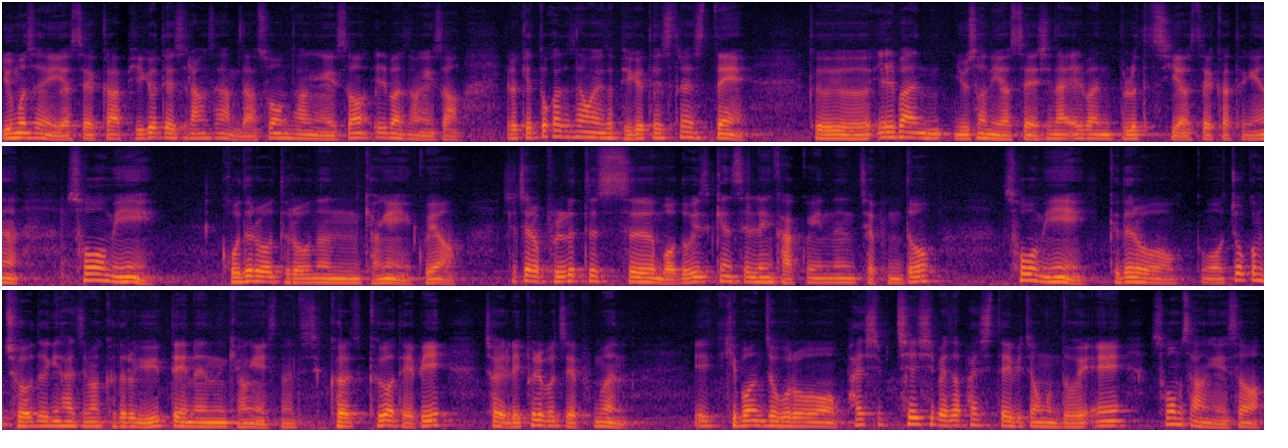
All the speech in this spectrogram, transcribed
유무선 earset과 비교 테스트를 항상 합니다. 소음 상황에서 일반 상황에서 이렇게 똑같은 상황에서 비교 테스트를 했을 때 그 일반 유선 earset이나 일반 블루투스 이어셋 같은 경우에는 소음이 그대로 들어오는 경향이 있고요. 실제로 블루투스 뭐 noise canceling 갖고 있는 제품도 소음이 그대로 뭐 조금 줄어들긴 하지만 그대로 유입되는 경향이 있습니다. 그, 그거 대비 저희 리필버즈 제품은 기본적으로 80, 70에서 80dB 정도의 소음 상황에서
